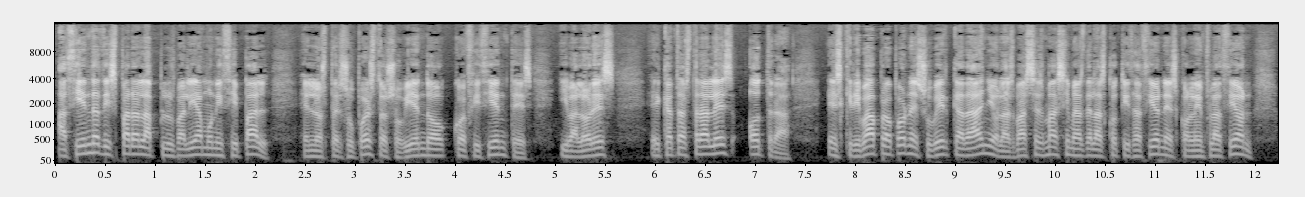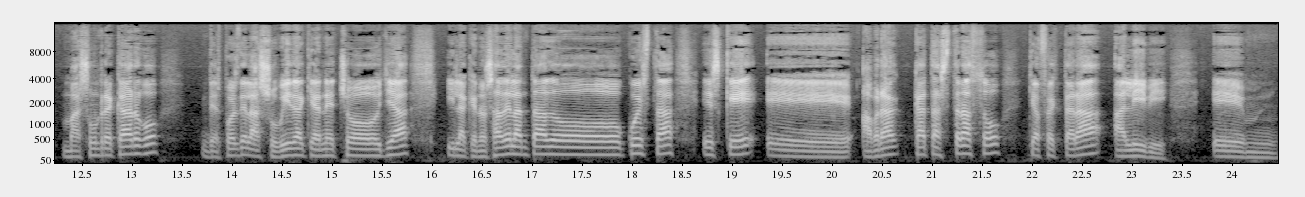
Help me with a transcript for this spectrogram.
Hacienda dispara la plusvalía municipal en los presupuestos subiendo coeficientes y valores eh, catastrales. Otra, Escribá propone subir cada año las bases máximas de las cotizaciones con la inflación más un recargo después de la subida que han hecho ya y la que nos ha adelantado Cuesta es que eh, habrá catastrazo que afectará al IBI. Em,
